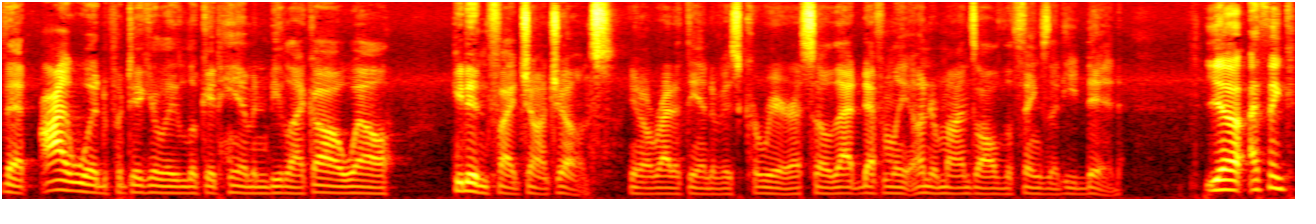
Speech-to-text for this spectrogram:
that I would particularly look at him and be like, "Oh, well, he didn't fight Jon Jones," you know, right at the end of his career. So that definitely undermines all the things that he did. Yeah, I think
